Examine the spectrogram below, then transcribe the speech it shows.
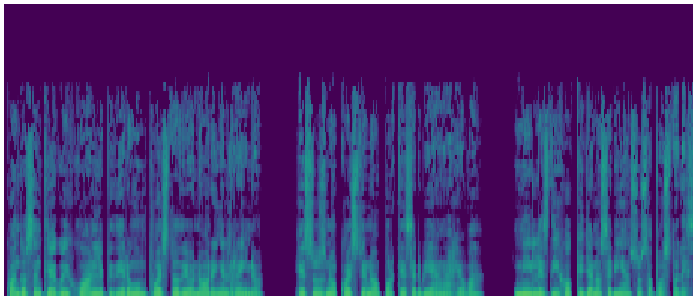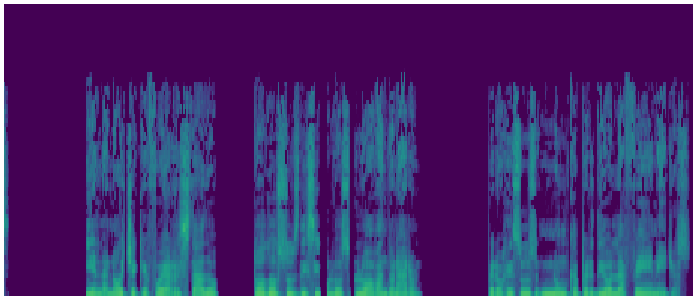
Cuando Santiago y Juan le pidieron un puesto de honor en el reino, Jesús no cuestionó por qué servían a Jehová, ni les dijo que ya no serían sus apóstoles. Y en la noche que fue arrestado, todos sus discípulos lo abandonaron. Pero Jesús nunca perdió la fe en ellos.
